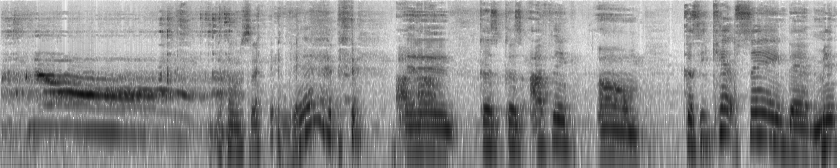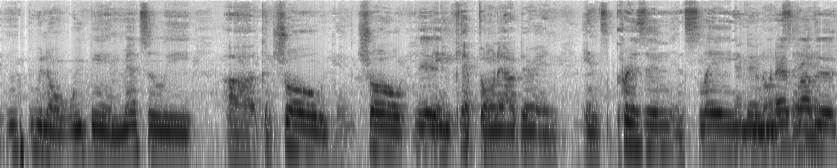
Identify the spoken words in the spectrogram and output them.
no. you know what I'm saying Yeah. and then because because I think um because he kept saying that men, you know we being mentally uh controlled we being controlled Yeah. he kept throwing out there in in prison enslaved and you then know when that saying? brother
